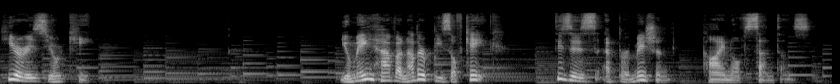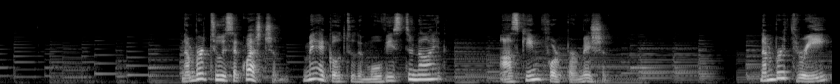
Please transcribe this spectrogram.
here is your key. You may have another piece of cake. This is a permission kind of sentence. Number two is a question. May I go to the movies tonight? Asking for permission. Number three,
